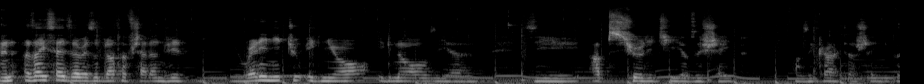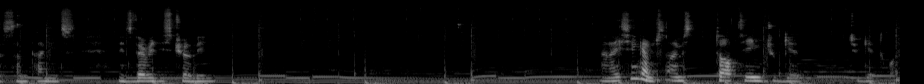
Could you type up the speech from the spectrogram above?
And as I said, there is a lot of challenges. You really need to ignore ignore the uh, the absurdity of the shape of the character shape because sometimes it's it's very disturbing. And I think I'm I'm starting to get to get what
